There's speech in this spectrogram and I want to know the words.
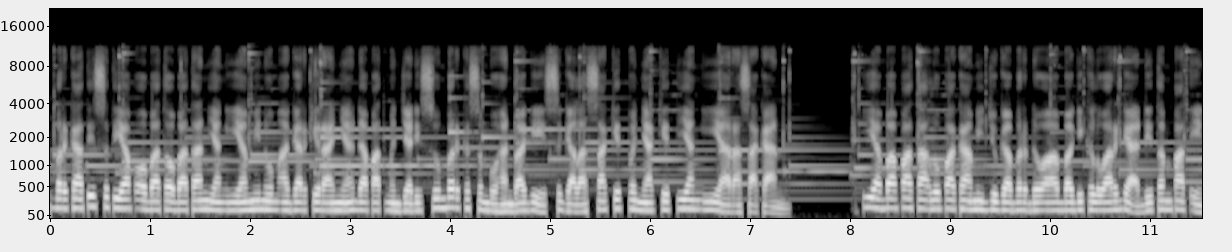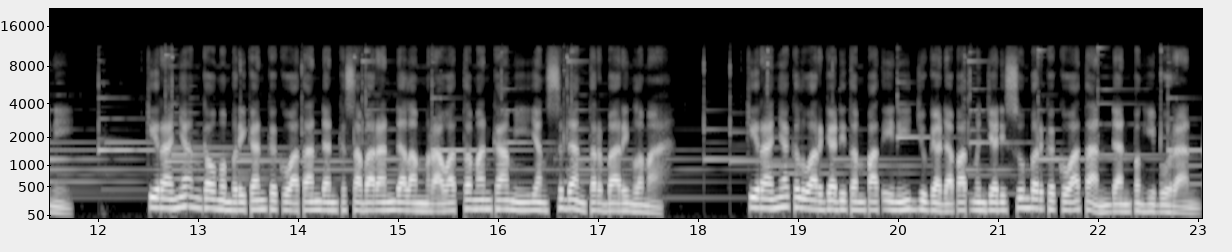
Berkati setiap obat-obatan yang ia minum agar kiranya dapat menjadi sumber kesembuhan bagi segala sakit penyakit yang ia rasakan. Ya Bapa tak lupa kami juga berdoa bagi keluarga di tempat ini. Kiranya engkau memberikan kekuatan dan kesabaran dalam merawat teman kami yang sedang terbaring lemah. Kiranya keluarga di tempat ini juga dapat menjadi sumber kekuatan dan penghiburan.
